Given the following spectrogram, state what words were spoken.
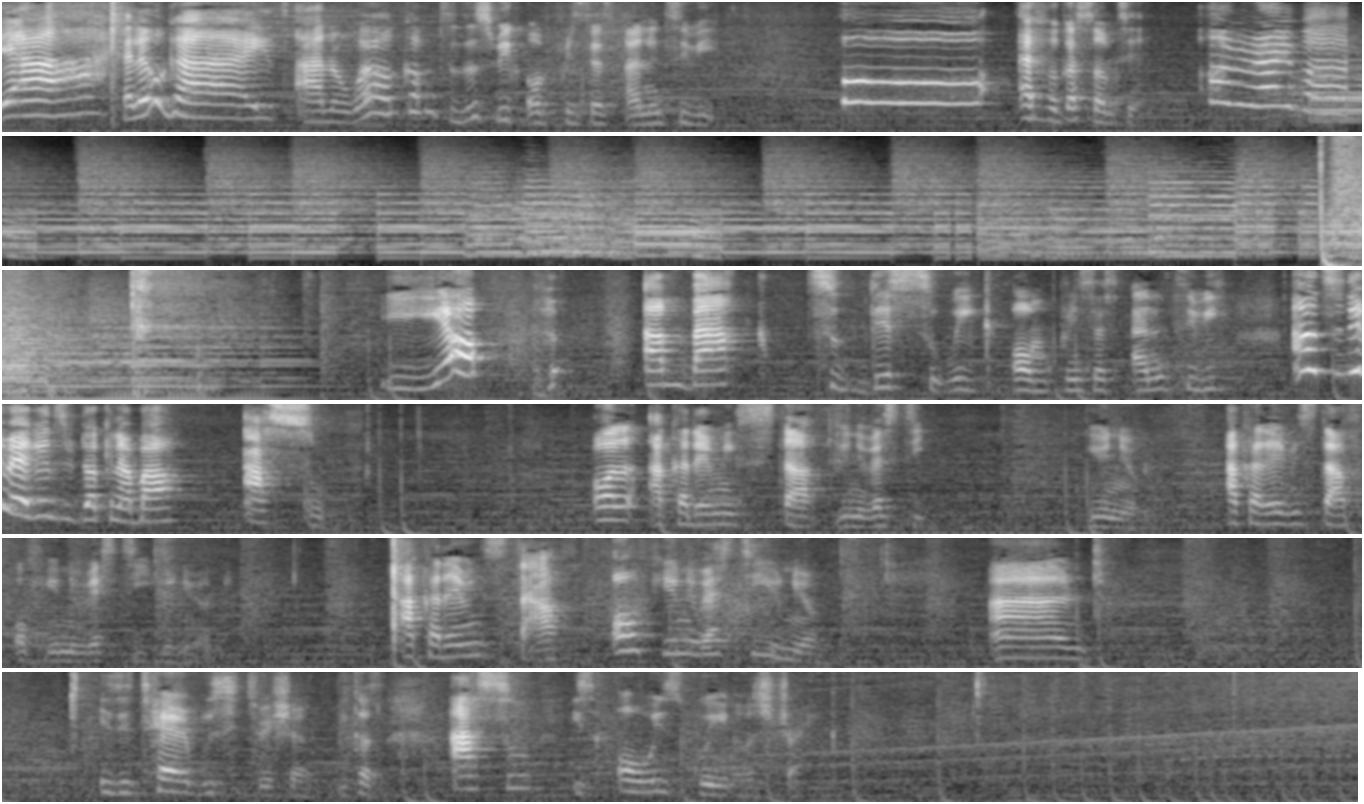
Yeah, hello guys, and welcome to this week on Princess Anu TV. Oh, I forgot something. Alright, bye. Yup, I'm back to this week on Princess Anu TV, and today we're going to be talking about ASUU, All Academic Staff University Union, Academic Staff of University Union academic staff of University Union. And it's a terrible situation because ASUU is always going on strike.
